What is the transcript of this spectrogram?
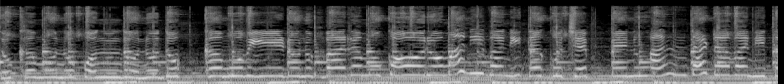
సుఖమును పొందును దుఃఖము వీడును. వరము కోరుమని వనితకు చెప్పెను. అంతట వనిత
